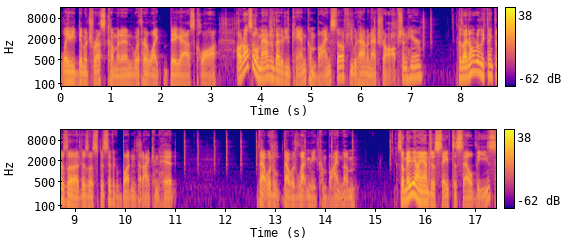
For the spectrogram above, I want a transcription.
Lady Dimitrescu coming in with her, like, big-ass claw. I would also imagine that if you can combine stuff, you would have an extra option here. Because I don't really think there's a there's a specific button that I can hit that would that would let me combine them. So maybe I am just safe to sell these.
